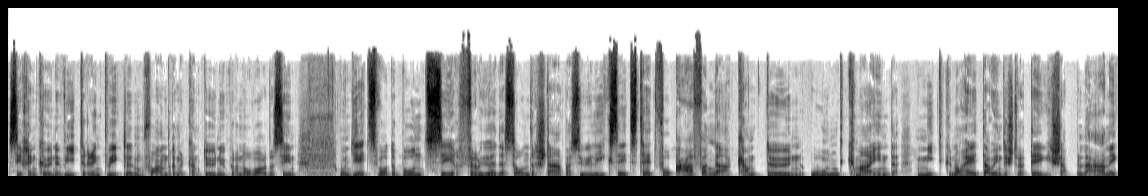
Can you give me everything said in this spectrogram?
sich haben können weiterentwickeln und von anderen Kantonen übernommen worden sind. Und jetzt, wo der Bund sehr früh den Sonderstab Asyl eingesetzt hat, von Anfang an Kantone und Gemeinden mitgenommen hat, auch in der strategischen Planung,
